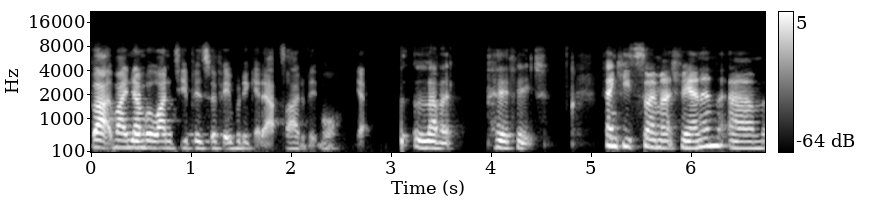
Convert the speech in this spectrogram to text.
But my number one tip is for people to get outside a bit more. Yeah. Love it. Perfect. Thank you so much, Rhiannon. Um,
